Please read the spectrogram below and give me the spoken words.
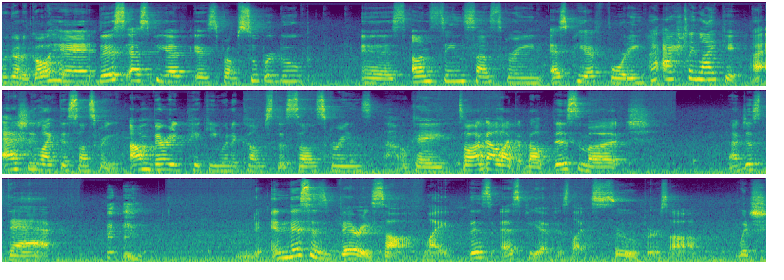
we're gonna go ahead. This SPF is from Supergoop is Unseen Sunscreen SPF 40. I actually like it. I actually like this sunscreen. I'm very picky when it comes to sunscreens, okay? So I got like about this much. I just dab. and this is very soft. Like this SPF is like super soft, which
